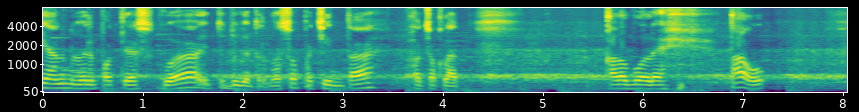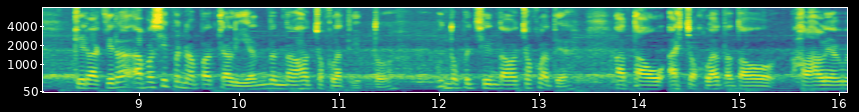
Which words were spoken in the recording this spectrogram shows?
yang dengar podcast gue itu juga termasuk pecinta hot chocolate kalau boleh tahu kira-kira apa sih pendapat kalian tentang hot chocolate itu? Untuk pecinta hot coklat ya? Atau ice coklat atau hal-hal yang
